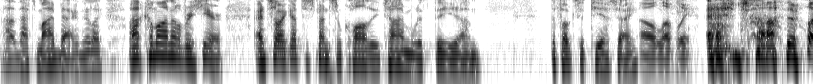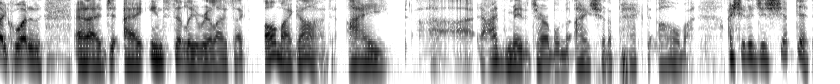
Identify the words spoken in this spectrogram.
Oh, that's my bag. And they're like, oh, come on over here. And so I got to spend some quality time with the um, the folks at TSA. Oh, lovely. And uh, they're like, "What is?" It? And I, I instantly realized, like, "Oh my God, I, uh, I've made a terrible. I should have packed. It. Oh my, I should have just shipped it."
